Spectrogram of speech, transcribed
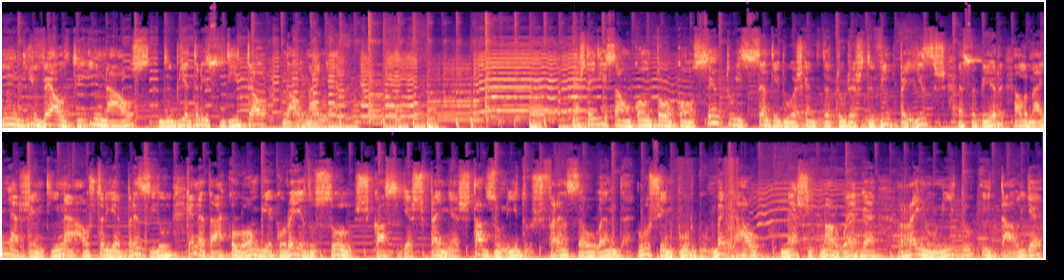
e Die Welt hinaus de Beatrice Dittel, da Alemanha. Esta edição contou com 162 candidaturas de 20 países, a saber Alemanha, Argentina, Áustria, Brasil, Canadá, Colômbia, Coreia do Sul, Escócia, Espanha, Estados Unidos, França, Holanda, Luxemburgo, Macau, México, Noruega, Reino Unido, Itália,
